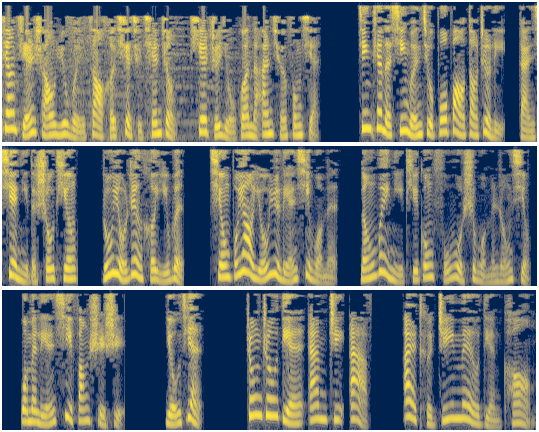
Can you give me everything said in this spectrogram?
将减少与伪造和窃取签证贴纸有关的安全风险。今天的新闻就播报到这里，感谢你的收听。如有任何疑问，请不要犹豫联系我们，能为你提供服务是我们荣幸。我们联系方式是邮件：中州点 mgf 艾特 gmail 点 com。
